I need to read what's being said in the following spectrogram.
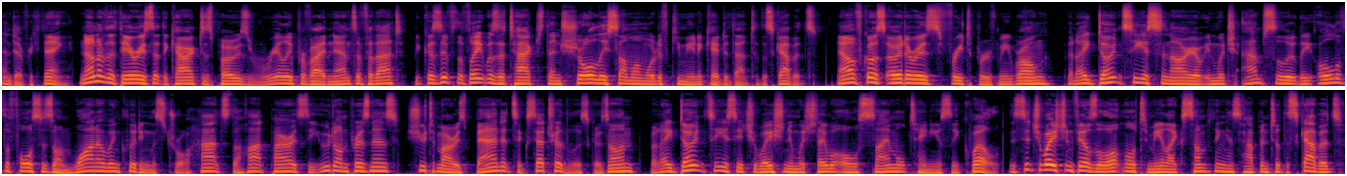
and everything. None of the theories that the characters pose really provide an answer for that, because if the fleet was attacked, then surely someone would have communicated that to the scabbards. Now, of course, Oda is free to prove me wrong, but I don't see a scenario in which absolutely all of the forces on Wano, including the Straw Hats, the Heart Pirates, the Udon prisoners, Shutenmaru's bandits, etc., the list goes on, but I don't see a situation in which they were all simultaneously quelled. The situation feels a lot more to me like something has happened to the scabbards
